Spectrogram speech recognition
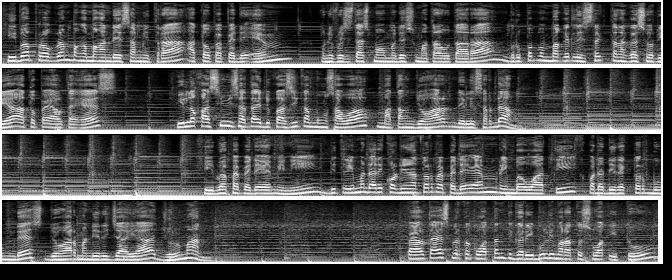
Hibah Program Pengembangan Desa Mitra atau PPDM Universitas Muhammadiyah Sumatera Utara berupa pembangkit listrik tenaga surya atau PLTS di lokasi wisata edukasi Kampung Sawah, Pematang Johar, Deli Serdang. Hibah PPDM ini diterima dari Koordinator PPDM Rimbawati kepada Direktur BUMDes Johar Mandiri Jaya, Julman. PLTS berkekuatan 3500 watt itu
